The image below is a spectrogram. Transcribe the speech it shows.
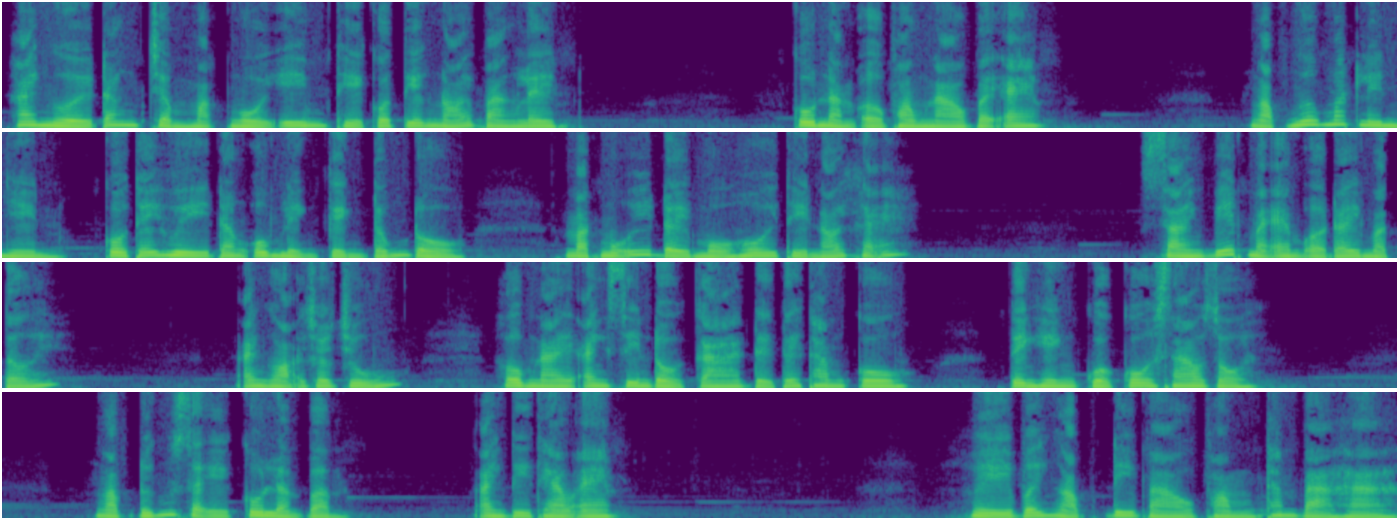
Hai người đang trầm mặc ngồi im thì có tiếng nói vang lên. Cô nằm ở phòng nào vậy em? Ngọc ngước mắt lên nhìn, cô thấy Huy đang ôm lỉnh kỉnh đống đồ, mặt mũi đầy mồ hôi thì nói khẽ. Sao anh biết mà em ở đây mà tới? Anh gọi cho chú, hôm nay anh xin đổi ca để tới thăm cô. Tình hình của cô sao rồi? Ngọc đứng dậy cô lẩm bẩm. Anh đi theo em. Huy với Ngọc đi vào phòng thăm bà Hà.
